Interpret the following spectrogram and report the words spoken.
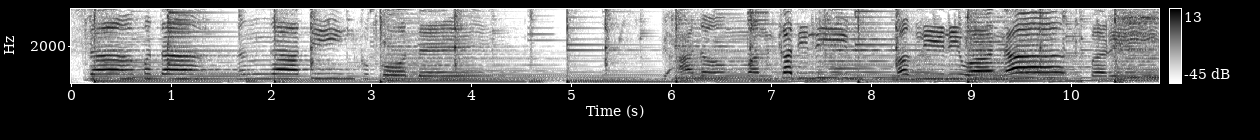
Sa mata ng ating kukote. Gaano man kadilim Magliliwanag pa rin.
